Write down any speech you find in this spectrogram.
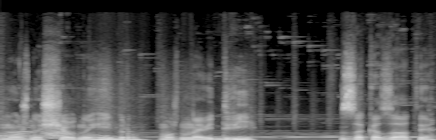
Можна ще одну гідру, можна навіть дві заказати.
